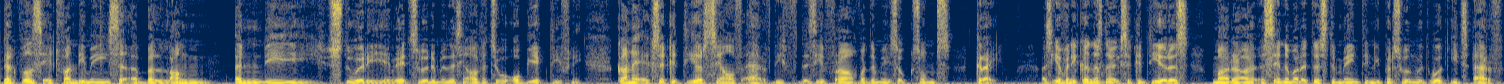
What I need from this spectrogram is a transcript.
Dikwels het van die mense 'n belang in die storie, jy weet, so dit is nie altyd so objektief nie. Kan 'n eksekuteur self erf? Die, dis die vraag wat mense ook soms kry. As een van die kinders nou eksekuteur is, maar daar uh, is sê net maar 'n testament en die persoon moet ook iets erf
